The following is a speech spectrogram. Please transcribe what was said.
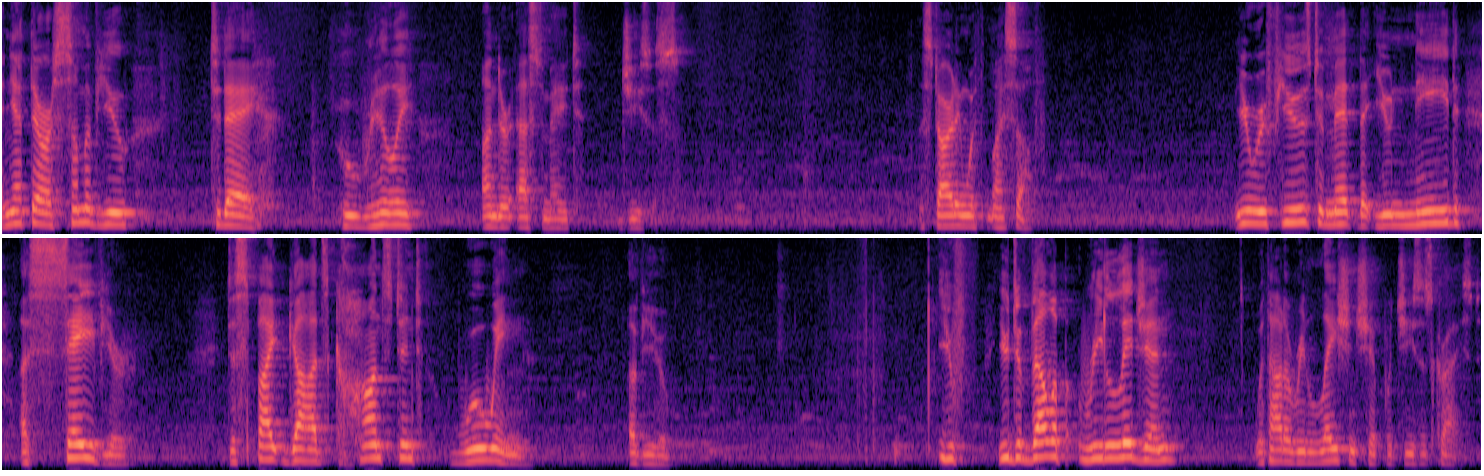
And yet, there are some of you today who really underestimate Jesus. Starting with myself. You refuse to admit that you need a Savior despite God's constant wooing of you. You, you develop religion without a relationship with Jesus Christ.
